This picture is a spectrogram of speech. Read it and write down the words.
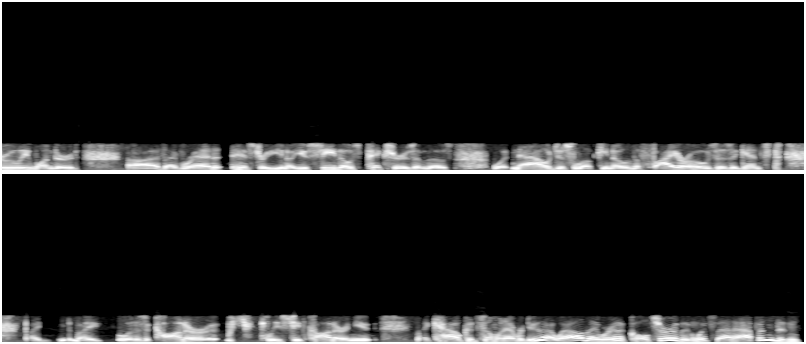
truly wondered uh, as I've read history. You know, you see those pictures of those what now just look, you know, the fire hoses against by by what is it, Connor, Police Chief Connor, and you like how could someone ever do that? Well, they were in a culture in which that happened, and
